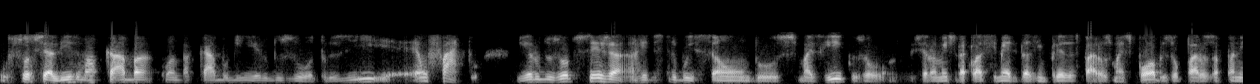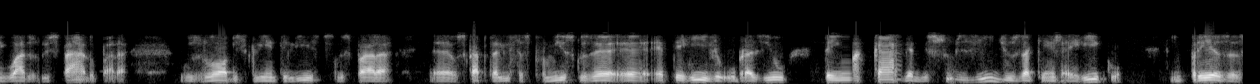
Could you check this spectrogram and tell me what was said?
o socialismo acaba quando acaba o dinheiro dos outros. E é um fato dinheiro dos outros, seja a redistribuição dos mais ricos, ou geralmente da classe média das empresas para os mais pobres, ou para os apaniguados do Estado, para os lobbies clientelísticos, para eh, os capitalistas promíscuos, é, é, é terrível. O Brasil tem uma carga de subsídios a quem já é rico, empresas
